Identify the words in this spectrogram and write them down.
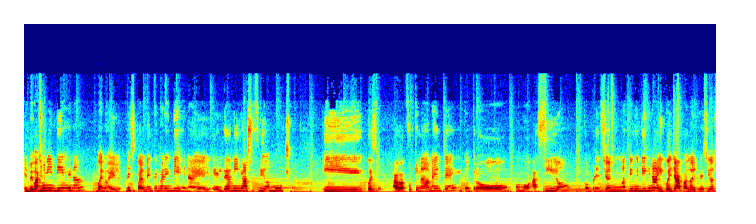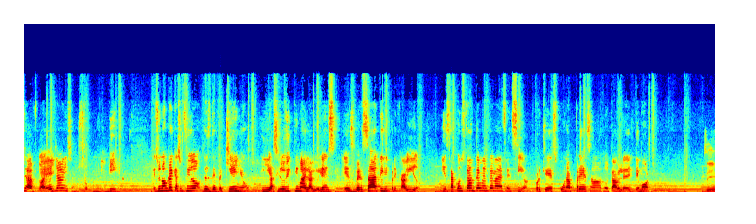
El Pipa es un indígena, bueno, él principalmente no era indígena, él, él de niño ha sufrido mucho y pues afortunadamente encontró como asilo y comprensión en una tribu indígena y pues ya cuando él creció se adaptó a ella y se mostró como un indígena. Es un hombre que ha sufrido desde pequeño y ha sido víctima de la violencia. Es versátil y precavido. y está constantemente en la defensiva porque es una presa notable del temor. Sí,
